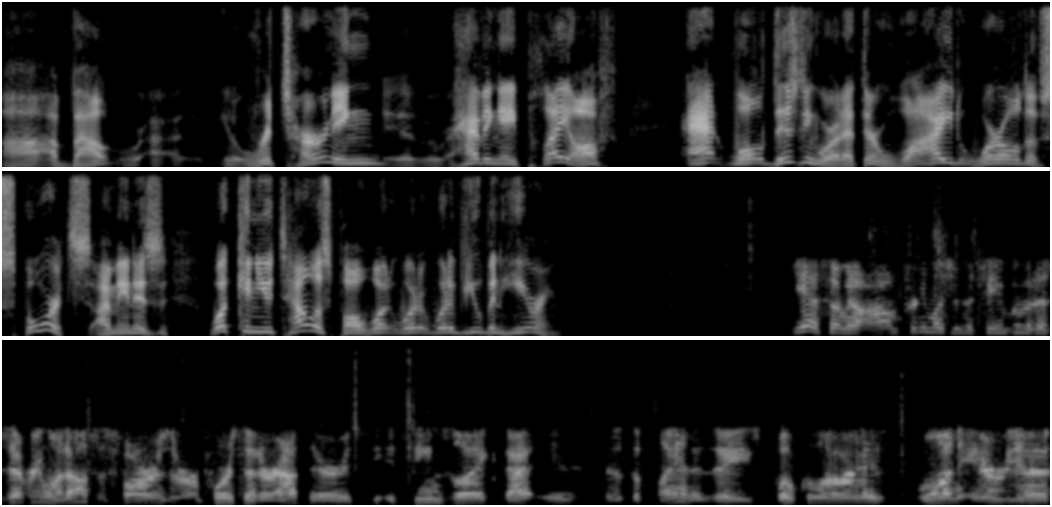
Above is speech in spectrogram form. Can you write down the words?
uh, about uh, you know returning, uh, having a playoff at Walt Disney World at their wide world of sports. I mean, is what can you tell us, Paul? What what what have you been hearing? Yes, I mean I'm pretty much in the same boat as everyone else as far as the reports that are out there. It, it seems like that is the, the plan is a localized one area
